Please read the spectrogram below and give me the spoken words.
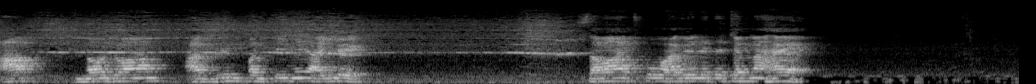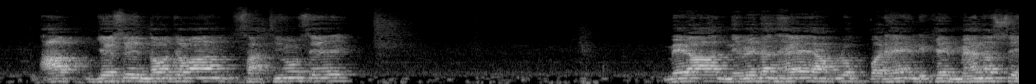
आप नौजवान अग्रिम पंक्ति में आइए। समाज को आगे लेके चलना है। आप जैसे नौजवान साथियों से मेरा निवेदन है, आप लोग पढ़ें, लिखें मेहनत से।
